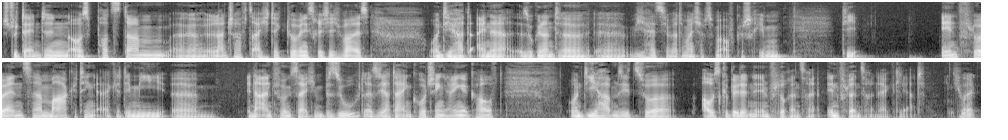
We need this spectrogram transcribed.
Studentin aus Potsdam, äh, Landschaftsarchitektur, wenn ich es richtig weiß, und die hat eine sogenannte, äh, wie heißt die, warte mal, ich habe es mal aufgeschrieben, die Influencer Marketing Akademie ähm, in Anführungszeichen besucht. Also sie hat da ein Coaching eingekauft Und die haben sie zur ausgebildeten Influencerin, Influencerin erklärt. Ich wollte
